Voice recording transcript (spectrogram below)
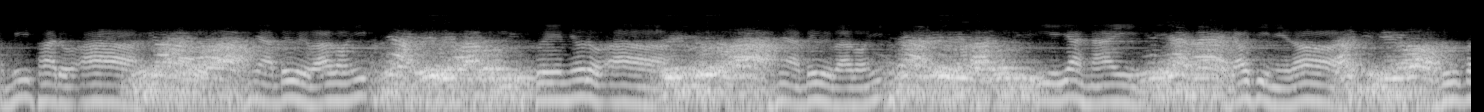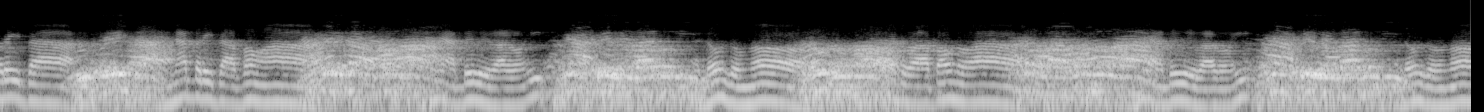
အမိဖတို့အားမြတ် ပေးဝေပါကုန်၏ဆွေမျိုးတို့အားမြတ်ပေးဝေပါကုန်၏ဒီရ၌ရောက်ရှိနေသောလူပရိသတ်နတ်ပရိသတ်ပေါင်းအားမြတ်ပေးဝေပါကုန်၏အလုံးစုံသောသတ္တဝါပေါင်းတို့အားမြတ်ပေးဝေပါကုန်၏အလုံးစုံသော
